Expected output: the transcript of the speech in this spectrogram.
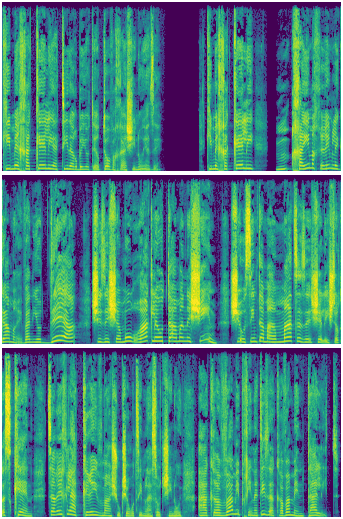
כי מחכה לי עתיד הרבה יותר טוב אחרי השינוי הזה. כי מחכה לי חיים אחרים לגמרי, ואני יודע שזה שמור רק לאותם אנשים שעושים את המאמץ הזה של להשתנות. אז כן, צריך להקריב משהו כשרוצים לעשות שינוי. ההקרבה מבחינתי זה הקרבה מנטלית.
